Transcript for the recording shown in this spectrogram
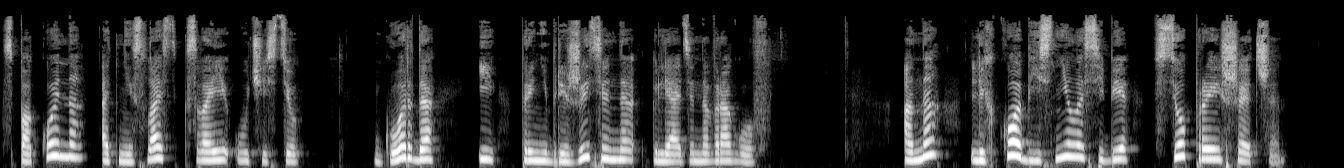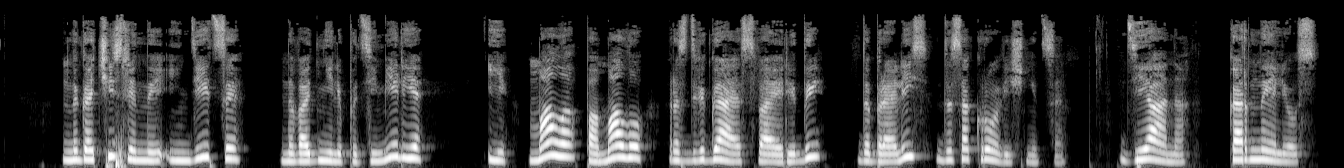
спокойно отнеслась к своей участи, гордо и пренебрежительно глядя на врагов. Она легко объяснила себе все происшедшее. Многочисленные индейцы наводнили подземелье и, мало-помалу раздвигая свои ряды, добрались до сокровищницы. Диана, Корнелиус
